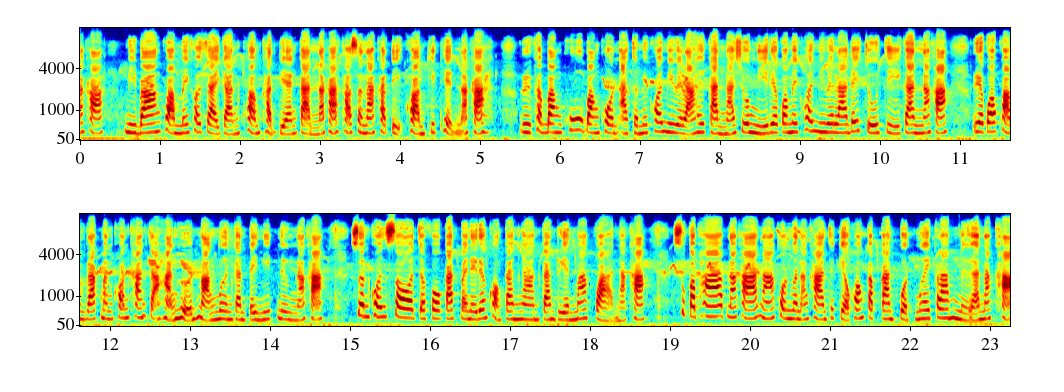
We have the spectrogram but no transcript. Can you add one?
นะคะ มีบ้างความไม่เข้าใจกันความขัดแย้งกันนะคะ ทัศนคติความคิดเห็นนะคะ หรือบางคู่บางคนอาจจะไม่ค่อยมีเวลาให้กันนะ ช่วงนี้เรียกว่าไม่ค่อยมีเวลาได้จูจีกันนะคะ เรียกว่าความรักมันค่อนข้างจะห่างเหินหมางเมินกันไปนิดนึงนะคะ ส่วนคนโสดจะโฟกัสไปในเรื่องของการงานการเรียนมากกว่านะคะ สุขภาพนะคะนะคนวันอังคารจะเกี่ยวข้องกับการปวดเมื่อยกล้ามเนื้อนะคะ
